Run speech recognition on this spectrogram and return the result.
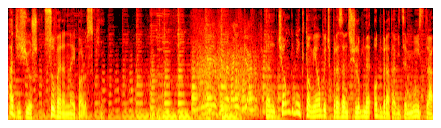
a dziś już suwerennej Polski. Ten ciągnik to miał być prezent ślubny od brata wiceministra.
